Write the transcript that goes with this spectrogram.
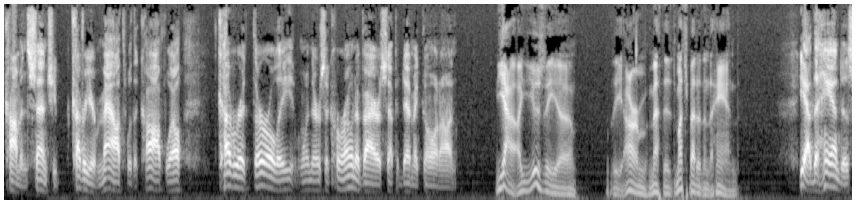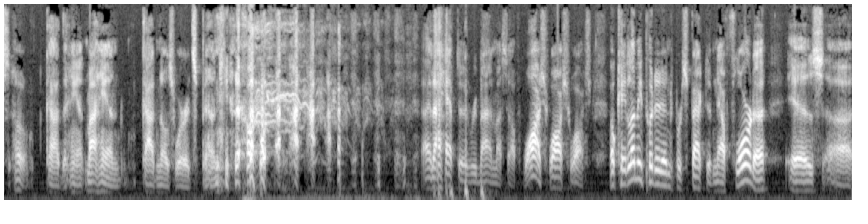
common sense. You cover your mouth with a cough. Well, cover it thoroughly when there's a coronavirus epidemic going on. Yeah, I use the uh, the arm method. Much better than the hand. Yeah, the hand is. Oh God, the hand. My hand. God knows where it's been. You know. and I have to remind myself, wash, wash, wash. Okay, let me put it into perspective. Now, Florida is uh,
